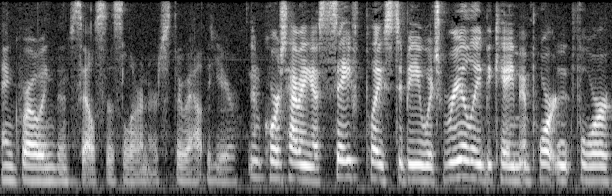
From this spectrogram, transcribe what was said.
and growing themselves as learners throughout the year. And of course, having a safe place to be, which really became important for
